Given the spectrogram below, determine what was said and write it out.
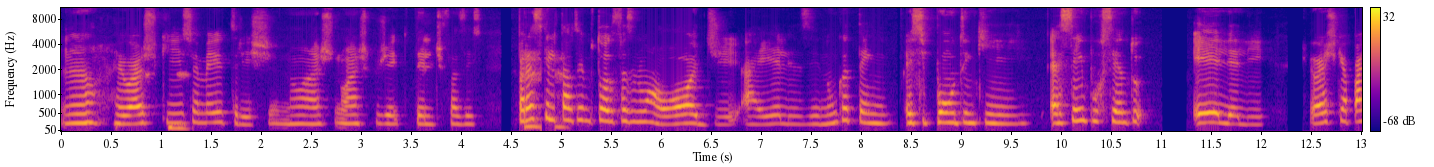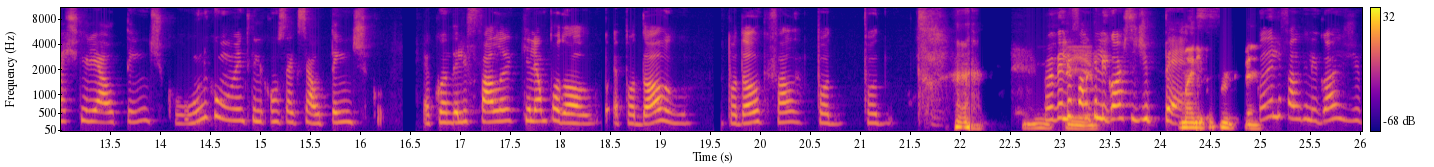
Não, eu acho que isso é meio triste. Não acho, não acho que o jeito dele de fazer isso. Parece que ele tá o tempo todo fazendo uma ode a eles e nunca tem esse ponto em que é 100% ele ali. Eu acho que a parte que ele é autêntico, o único momento que ele consegue ser autêntico é quando ele fala que ele é um podólogo. É podólogo? Podólogo que fala? Pod, pod... Quando ele fala que ele gosta de pé. Maníaco por pé. Quando ele fala que ele gosta de.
